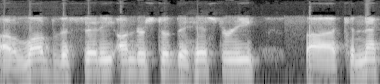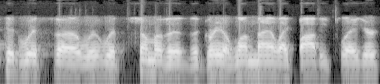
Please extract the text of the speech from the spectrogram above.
Uh, loved the city, understood the history, uh, connected with, uh, with with some of the the great alumni like Bobby Plager.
